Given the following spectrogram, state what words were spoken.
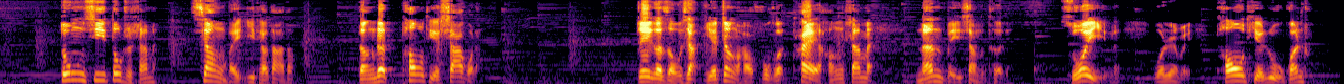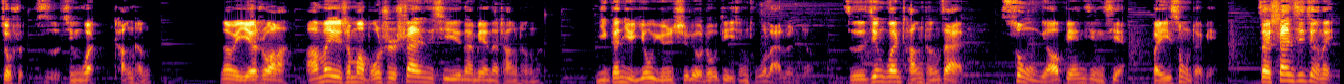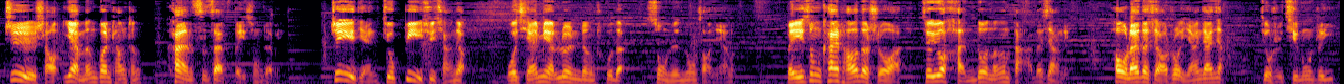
东西都是山脉，向北一条大道，等着饕餮杀过来。这个走向也正好符合太行山脉南北向的特点，所以呢，我认为饕餮入关处就是紫荆关长城。那位爷说了啊，为什么不是山西那边的长城呢？你根据幽云十六州地形图来论证。紫荆关长城在宋辽边境线北宋这边，在山西境内，至少雁门关长城看似在北宋这边，这一点就必须强调我前面论证出的宋仁宗早年了。北宋开朝的时候啊，就有很多能打的将领，后来的小说杨家将就是其中之一。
